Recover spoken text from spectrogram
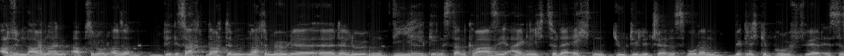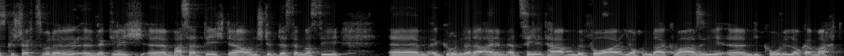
Also im Nachhinein absolut. Also wie gesagt, nach dem, nach dem Höhle äh, der Löwen-Deal ging es dann quasi eigentlich zu der echten Due Diligence, wo dann wirklich geprüft wird, ist das Geschäftsmodell äh, wirklich äh, wasserdicht, ja, und stimmt das denn, was die ähm, Gründer da einem erzählt haben, bevor Jochen da quasi äh, die Kohle locker macht.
